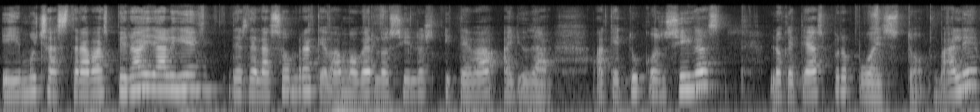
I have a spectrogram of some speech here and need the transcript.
y muchas trabas, pero hay alguien desde la sombra que va a mover los hilos y te va a ayudar a que tú consigas lo que te has propuesto, ¿vale?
